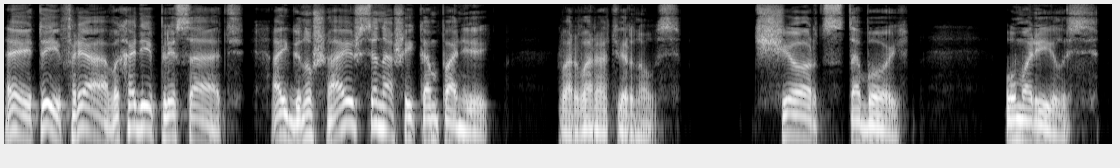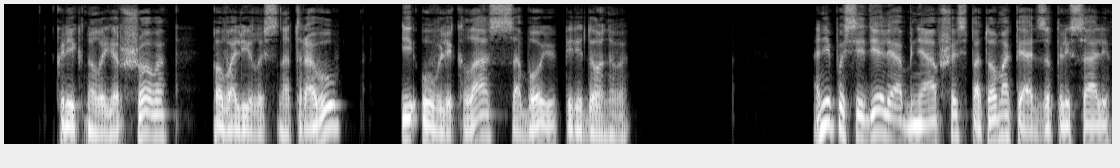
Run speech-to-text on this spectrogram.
«Эй, ты, Фря, выходи плясать! Ай, гнушаешься нашей компанией!» Варвара отвернулась. «Черт с тобой!» «Уморилась!» — крикнула Ершова, повалилась на траву и увлекла с собою Передонова. Они посидели, обнявшись, потом опять заплясали.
